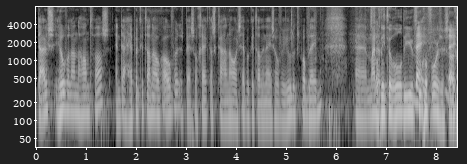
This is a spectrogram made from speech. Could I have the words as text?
thuis heel veel aan de hand was. En daar heb ik het dan ook over. Dat is best wel gek. Als KNO-arts heb ik het dan ineens over huwelijksproblemen. Eh, maar Toch dat- niet de rol die u vroeger Nee, voor zich zag, Nee, denk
